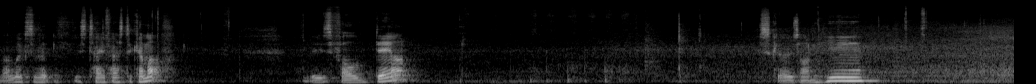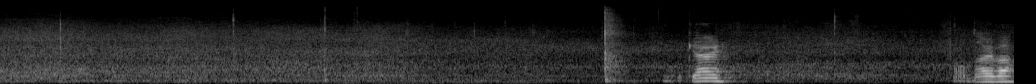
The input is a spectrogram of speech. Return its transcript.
By the looks of it, this tape has to come off. These fold down. This goes on here. There we go. Fold over.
